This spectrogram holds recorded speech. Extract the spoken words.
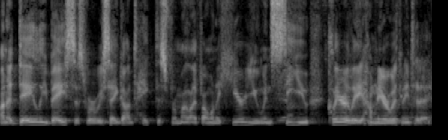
On a daily basis where we say, God, take this from my life. I want to hear you and see you clearly. How many are with me today?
